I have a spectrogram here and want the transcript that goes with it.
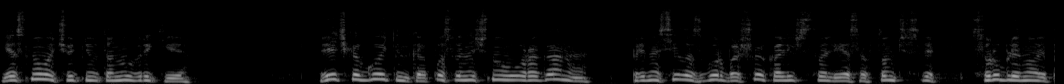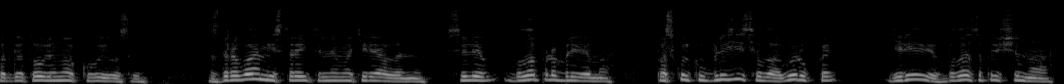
я снова чуть не утонул в реке. Речка Гойтинка после ночного урагана приносила с гор большое количество леса, в том числе срубленного и подготовленного к вывозу. С дровами и строительными материалами в селе была проблема, поскольку вблизи села вырубка деревьев была запрещена.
